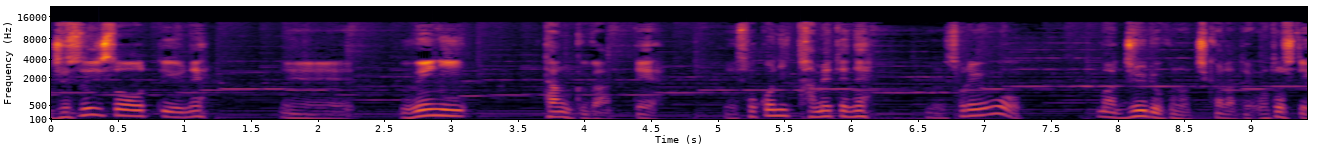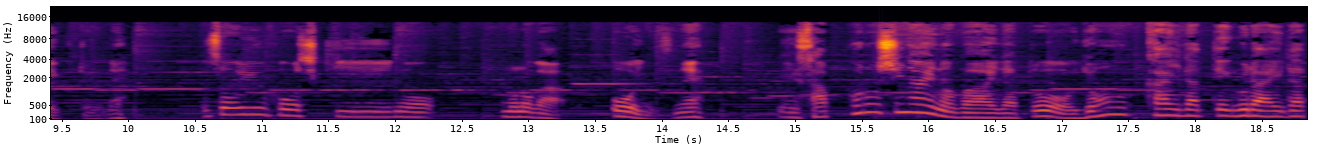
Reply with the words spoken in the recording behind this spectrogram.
受水槽っていうね、えー、上にタンクがあって、そこに溜めてね、それを、まあ、重力の力で落としていくというね、そういう方式のものが多いんですね。札幌市内の場合だと4階建てぐらいだっ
